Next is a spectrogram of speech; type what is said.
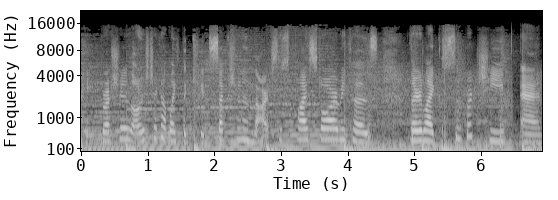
paintbrushes, always check out like the kids section in the art supply store because they're like super cheap and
